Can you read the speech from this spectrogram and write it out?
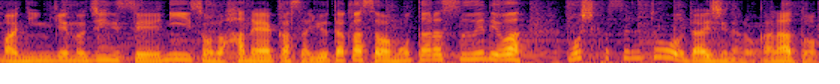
まあ、人間の人生にその華やかさ、豊かさをもたらす上では、もしかすると大事なのかなと。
